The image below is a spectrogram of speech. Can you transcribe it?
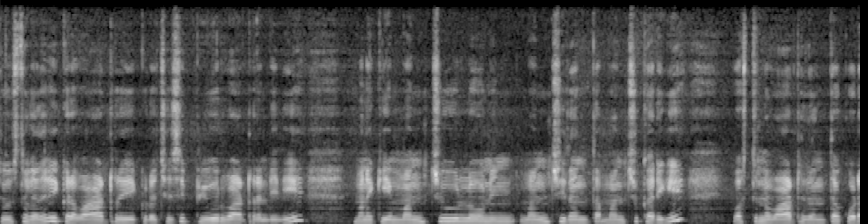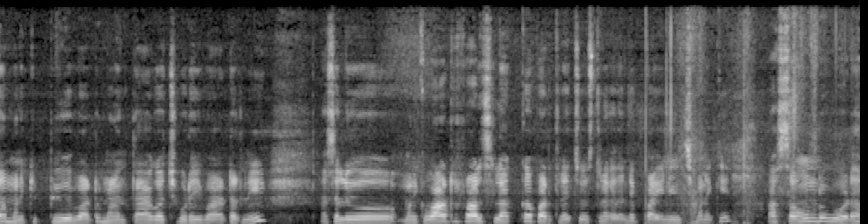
చూస్తే కదా ఇక్కడ వాటర్ ఇక్కడ వచ్చేసి ప్యూర్ వాటర్ అండి ఇది. మనకి మంచులో నుంచి మంచు ఇదంతా మంచు కరిగి వస్తున్న వాటర్ ఇదంతా కూడా మనకి ప్యూర్ వాటర్ మనం తాగొచ్చు కూడా ఈ వాటర్ని. అసలు మనకి వాటర్ ఫాల్స్ లెక్క పడుతున్నాయి చూస్తున్నాం కదండి పైనుంచి మనకి. ఆ సౌండ్ కూడా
